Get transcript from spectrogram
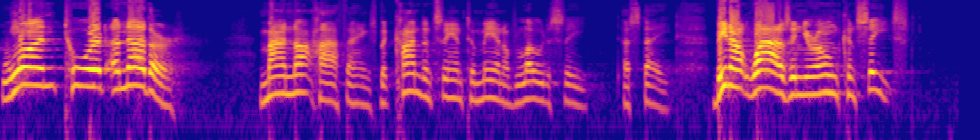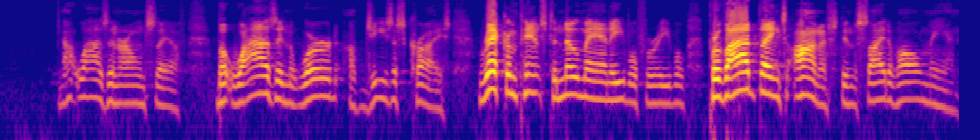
one toward another. Mind not high things, but condescend to men of low estate. Be not wise in your own conceits. Not wise in our own self, but wise in the word of Jesus Christ. Recompense to no man evil for evil. Provide things honest in the sight of all men.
